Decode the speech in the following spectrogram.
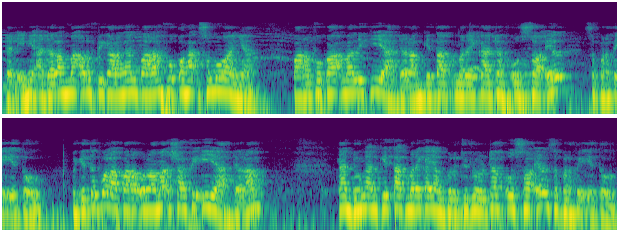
Dan ini adalah ma'ruf di kalangan para fuqaha semuanya. Para fuqaha Malikiyah dalam kitab mereka Daf'us Soil seperti itu. Begitu pula para ulama Syafi'iyah dalam kandungan kitab mereka yang berjudul Daf'us Soil seperti itu.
